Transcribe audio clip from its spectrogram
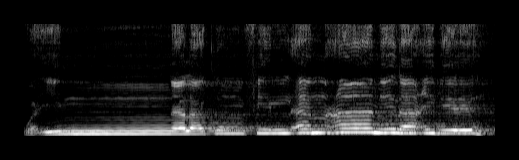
وإن لكم في الأنعام لعبرة.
